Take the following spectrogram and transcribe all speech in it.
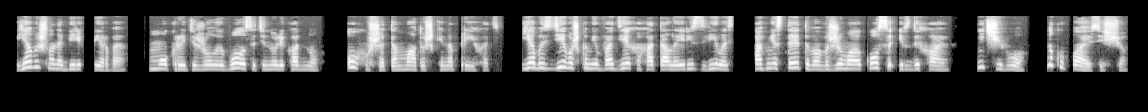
Я вышла на берег первая. Мокрые тяжелые волосы тянули ко дну. Ох уж это матушкина прихоть! Я бы с девушками в воде хохотала и резвилась, а вместо этого выжимаю косы и вздыхаю. Ничего, накупаюсь еще.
